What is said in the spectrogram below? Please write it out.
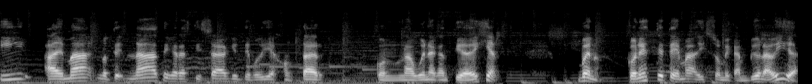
y además te- nada te garantizaba que te podías juntar con una buena cantidad de gente. Bueno, con este tema, eso me cambió la vida,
